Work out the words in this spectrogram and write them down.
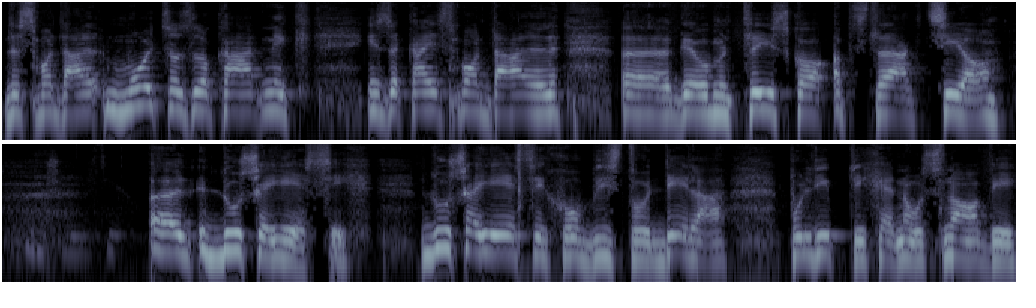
da smo dali mojco zlokarnik in zakaj smo dali uh, geometrijsko abstrakcijo? Eh, duše jesih. Duša jesih v bistvu dela poliptihe na osnovi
